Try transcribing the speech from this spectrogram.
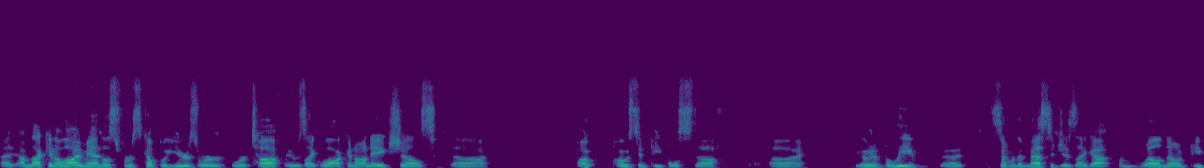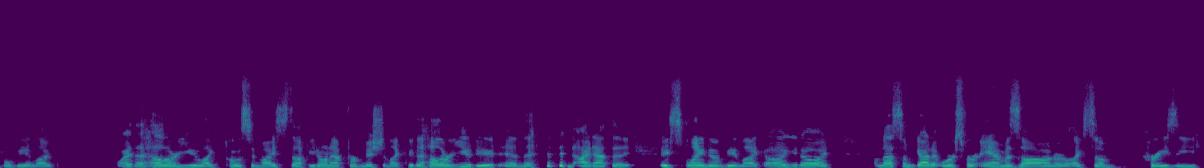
I, am not gonna lie, man. Those first couple years were were tough. It was like walking on eggshells, uh, posting people's stuff. Uh, you wouldn't believe uh, some of the messages I got from well-known people being like, "Why the hell are you like posting my stuff? You don't have permission. Like, who the hell are you, dude?" And then I'd have to explain to them, being like, "Oh, you know, I, I'm not some guy that works for Amazon or like some crazy."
